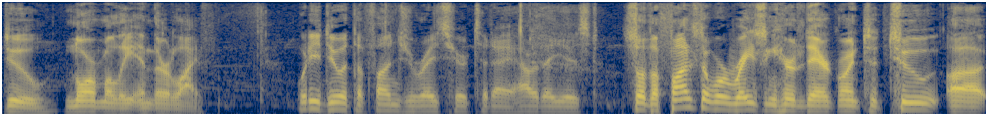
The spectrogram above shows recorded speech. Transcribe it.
do normally in their life. What do you do with the funds you raise here today? How are they used? So the funds that we're raising here today are going to two uh,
